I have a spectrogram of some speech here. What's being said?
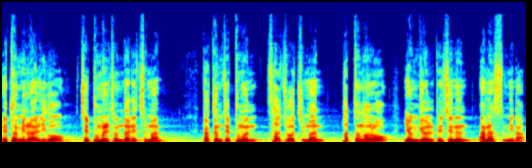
애터미를 알리고 제품을 전달했지만 가끔 제품은 사주었지만 파트너로 연결되지는 않았습니다.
